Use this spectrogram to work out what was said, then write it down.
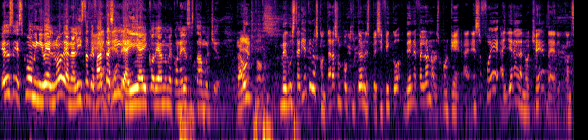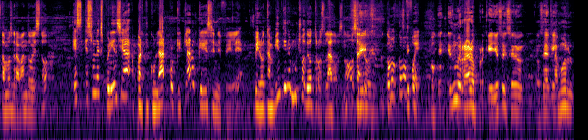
Eso es, es como mi nivel, ¿no? De analistas de Bien, fantasy bien, y bien. ahí, ahí codeándome con ellos estaba muy chido. Raúl, me gustaría que nos contaras un poquito en específico de NFL Honors, porque eh, eso fue ayer en la noche, de- de cuando estamos grabando esto. Es, es una experiencia particular porque claro que es NFL, pero también tiene mucho de otros lados, ¿no? O sea, Sí. ¿cómo, cómo fue? Poco. Es muy raro porque yo soy cero, o sea, el glamour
